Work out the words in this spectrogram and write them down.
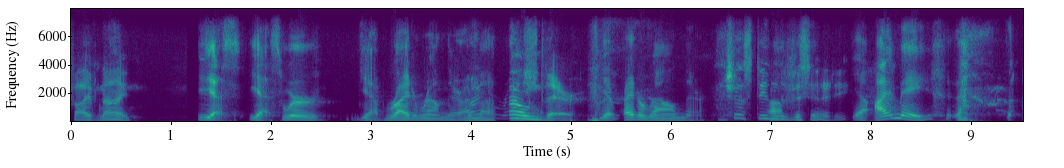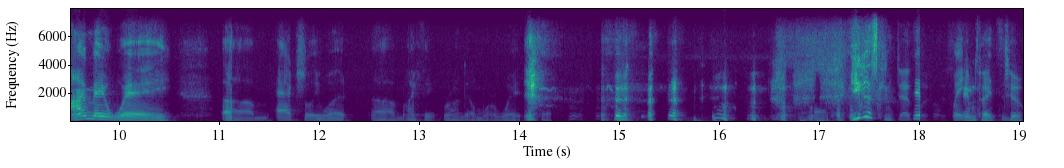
five nine. Yes, yes, we're yeah, right around there. I'm Right I'm a around there. yeah, right around there. Just in Uh, the vicinity. Yeah, I may, I may weigh, um, actually what um, I think Rondale more weight. so, uh, You guys can deadlift different the weight, same thing it's too.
